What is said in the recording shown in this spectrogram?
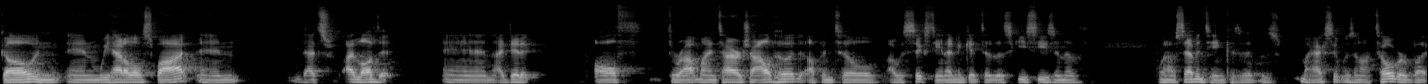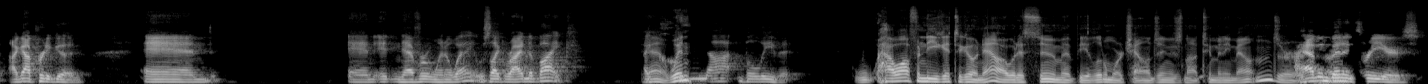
go and and we had a little spot and that's i loved it. And i did it all th- throughout my entire childhood up until I was 16. I didn't get to the ski season of when I was 17 because it was my accident was in October, but I got pretty good. And and it never went away. It was like riding a bike. Yeah. I could when, not believe it. How often do you get to go now? I would assume it'd be a little more challenging. There's not too many mountains, or I haven't been in three years.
